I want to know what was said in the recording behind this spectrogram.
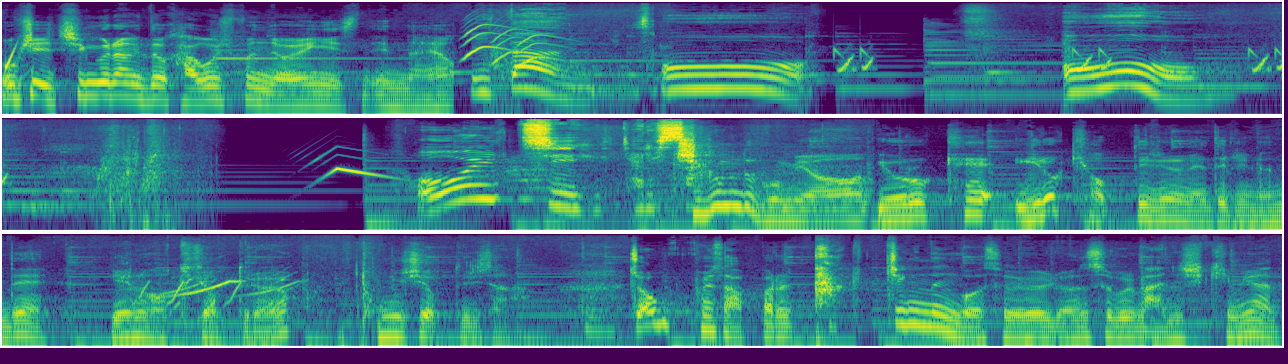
혹시 이 친구랑 또 가고 싶은 여행이 있, 있나요? 일단 오 오. 옳지 잘했어. 지금도 보면 이렇게 이렇게 엎드리는 애들이 있는데 얘는 어떻게 엎드려요? 동시에 엎드리잖아. 점프해서 아빠를 탁 찍는 것을 연습을 많이 시키면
